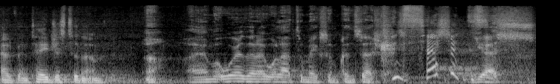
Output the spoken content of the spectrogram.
advantageous to them. I am aware that I will have to make some concessions. Concessions? Yes.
